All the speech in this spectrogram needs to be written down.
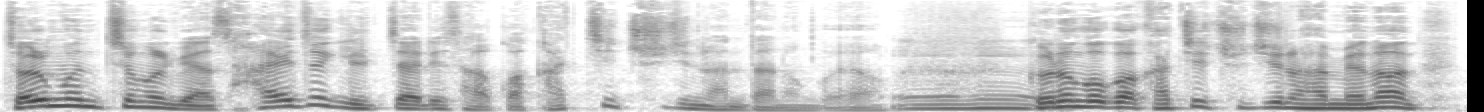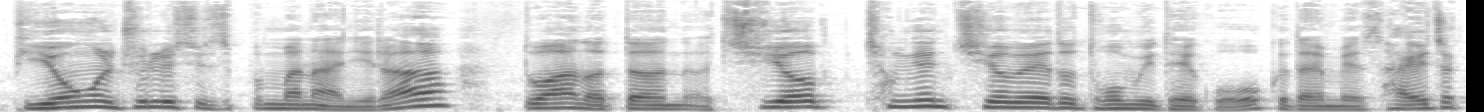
젊은 층을 위한 사회적 일자리 사업과 같이 추진을 한다는 거예요. 음. 그런 것과 같이 추진을 하면은 비용을 줄일 수 있을 뿐만 아니라 또한 어떤 취업 청년 취업에도 도움이 되고 그다음에 사회적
